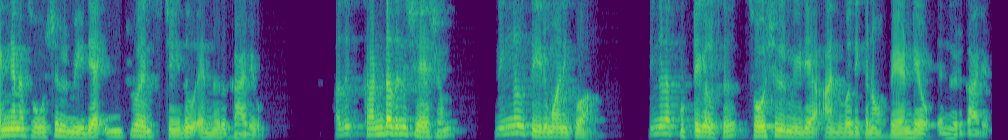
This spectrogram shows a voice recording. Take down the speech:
എങ്ങനെ സോഷ്യൽ മീഡിയ ഇൻഫ്ലുവൻസ് ചെയ്തു എന്നൊരു കാര്യവും. അത് കണ്ടതിന് ശേഷം നിങ്ങൾ തീരുമാനിക്കുക നിങ്ങളെ കുട്ടികൾക്ക് സോഷ്യൽ മീഡിയ അനുവദിക്കണോ വേണ്ടയോ എന്നൊരു കാര്യം.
